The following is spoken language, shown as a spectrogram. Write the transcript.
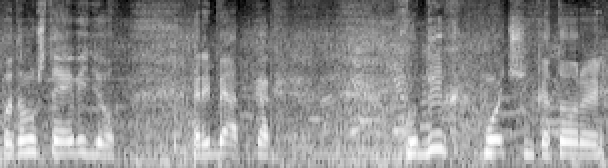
Потому что я видел ребят как худых очень, которые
